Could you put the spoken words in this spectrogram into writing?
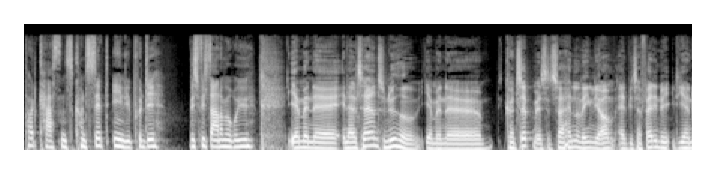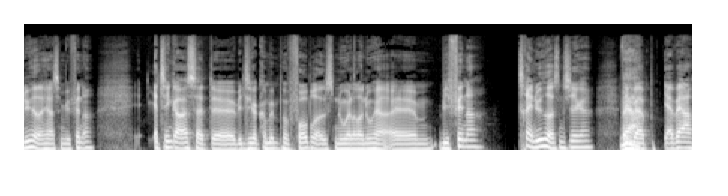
podcastens koncept egentlig på det, hvis vi starter med ryge? Jamen, øh, en alternativ nyhed. Jamen, øh, konceptmæssigt, så handler det egentlig om, at vi tager fat i de, her nyheder her, som vi finder. Jeg tænker også, at øh, vi lige skal komme ind på forberedelsen nu, allerede nu her. Øh, vi finder tre nyheder, sådan cirka. Hver? Være, ja, hver.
